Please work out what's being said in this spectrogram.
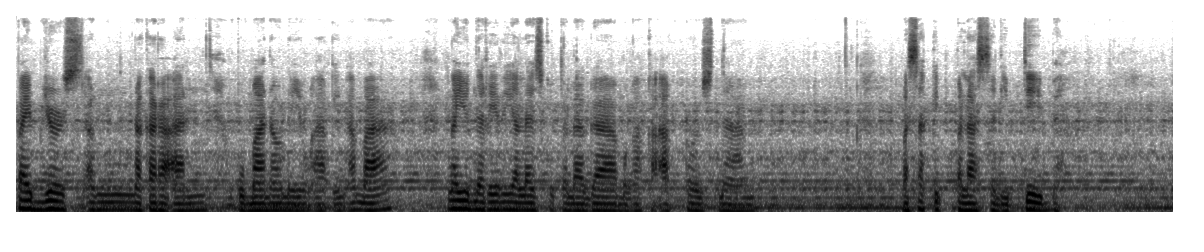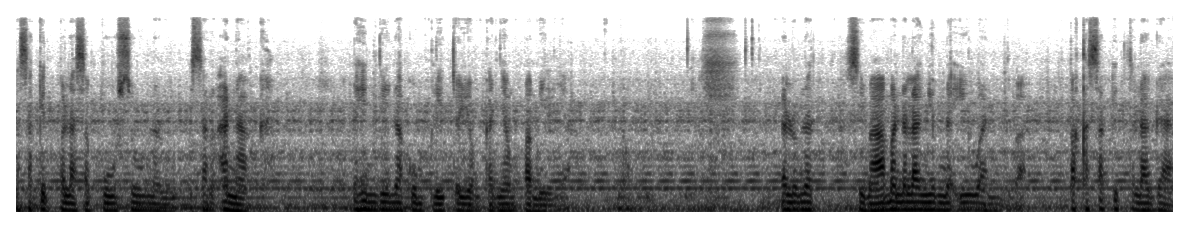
Five years ang nakaraan, pumanaw na yung aking ama. Ngayon nare-realize ko talaga mga ka-actors na masakit pala sa dibdib. Masakit pala sa puso ng isang anak na hindi na kumpleto yung kanyang pamilya. No? Lalo na si mama na lang yung naiwan, di ba? Pakasakit talaga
